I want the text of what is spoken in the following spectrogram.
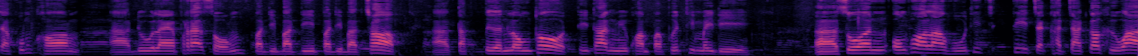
จะคุ้มครองอดูแลพระสงฆ์ปฏิบัติดีปฏิบัติชอบอตักเตือนลงโทษที่ท่านมีความประพฤติที่ไม่ดีส่วนองค์พ่อราหูที่ที่จะขจัดก็คือว่า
